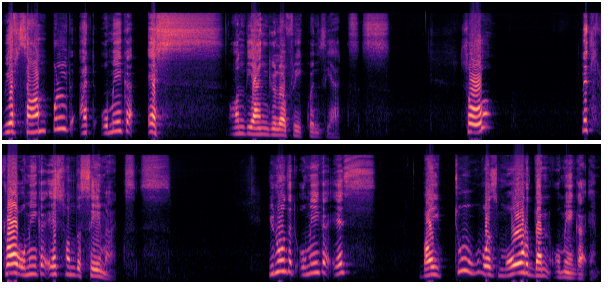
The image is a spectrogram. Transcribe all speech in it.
we have sampled at omega s on the angular frequency axis. So, let us draw omega s on the same axis. You know that omega s by 2 was more than omega m.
